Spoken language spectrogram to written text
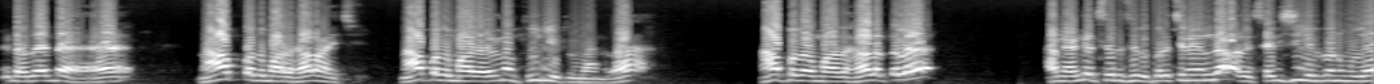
கிட்டத்தட்ட நாற்பது மாத காலம் ஆயிடுச்சு. நாற்பது மாத காலம் தூங்கிட்டு இருந்தாங்களா? நாற்பது மாத காலத்துல அங்கங்க சிறு சிறு பிரச்சனை இருந்தா அதை சரி செய்யணும்ல.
